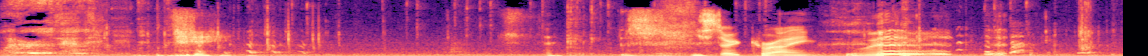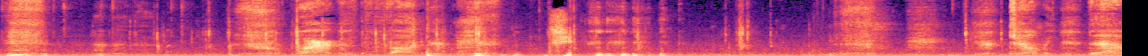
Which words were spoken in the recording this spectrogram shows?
Where you start crying. Where the fuck? Tell me now.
